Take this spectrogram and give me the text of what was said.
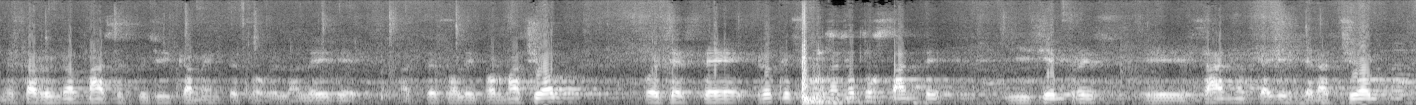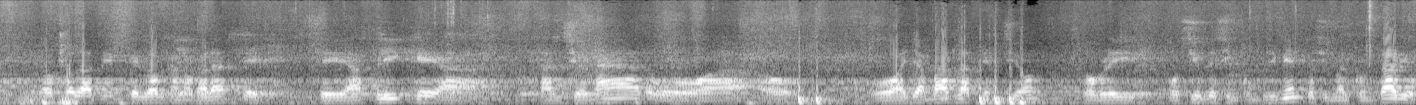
en esta reunión más específicamente sobre la ley de acceso a la información, pues este, creo que es un lugar importante y siempre es eh, sano que haya interacción, no solamente el órgano garante se aplique a sancionar o a, llamar la atención sobre posibles incumplimientos, sino al contrario,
